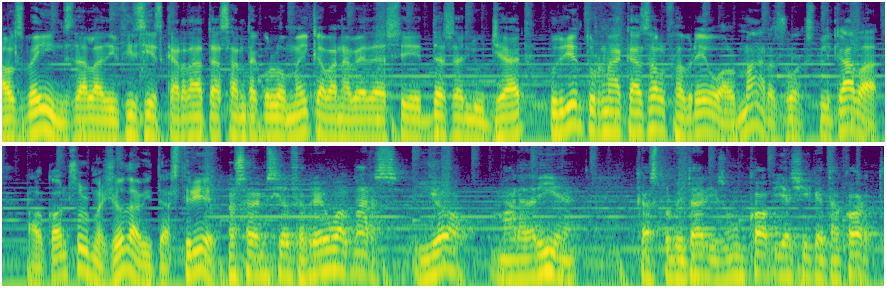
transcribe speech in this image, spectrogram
Els veïns de l'edifici Escardat a Santa Coloma i que van haver de ser desallotjats podrien tornar a casa al febrer o al març, ho explicava el cònsul major David Astrier. No sabem si al febrer o al març. Jo m'agradaria que els propietaris, un cop hi hagi aquest acord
